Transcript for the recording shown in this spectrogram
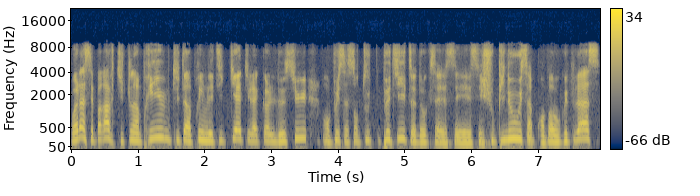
voilà, c'est pas grave, tu te l'imprimes, tu t'imprimes l'étiquette, tu la colles dessus. En plus, elles sont toutes petites, donc c'est- choupinou, ça prend pas beaucoup de place.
